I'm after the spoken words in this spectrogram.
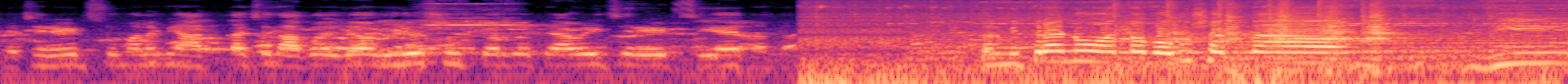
त्याचे रेट्स तुम्हाला मी आत्ताचे दाखवतो. जेव्हा व्हिडिओ शूट करतो त्यावेळीचे रेट्स हे आहेत आता. तर मित्रांनो आता बघू शकता जी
